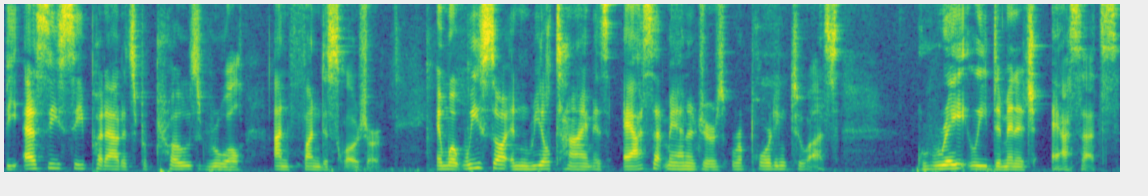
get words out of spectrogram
the SEC put out its proposed rule on fund disclosure. And what we saw in real time is asset managers reporting to us greatly diminished assets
